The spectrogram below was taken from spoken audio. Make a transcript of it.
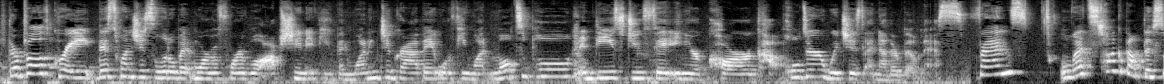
but they're both great. This one's just a little bit more of affordable option if you've been wanting to grab it or if you want multiple. And these do fit in your car cup holder, which is another bonus. Friends, let's talk about this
